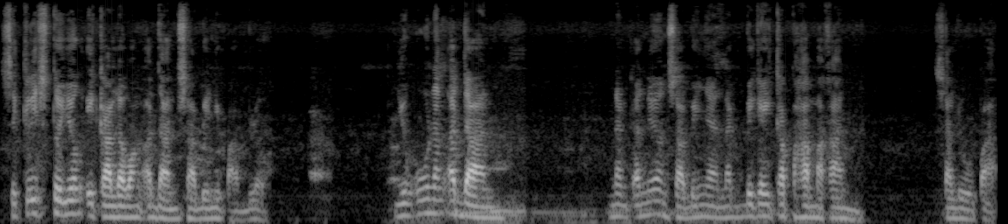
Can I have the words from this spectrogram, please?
si Kristo yung ikalawang Adan, sabi ni Pablo. Yung unang Adan, nag ano yun, sabi niya, nagbigay kapahamakan sa lupa.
